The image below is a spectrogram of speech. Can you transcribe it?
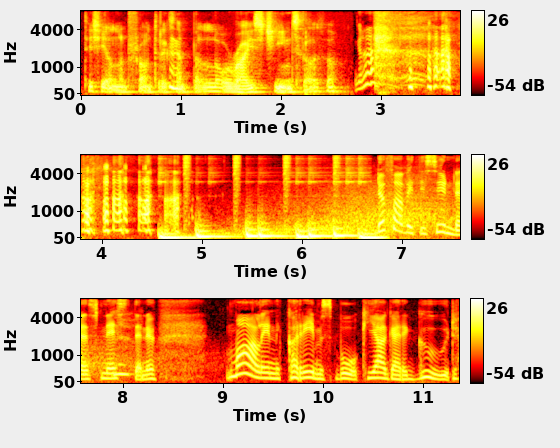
Till skillnad från till exempel mm. low-rise jeans eller så. Då får vi till syndens näste nu. Malin Karims bok Jag är Gud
